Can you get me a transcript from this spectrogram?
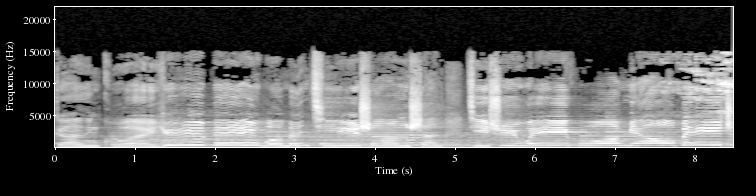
赶快预备，我们齐上山，继续为火苗备柴。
